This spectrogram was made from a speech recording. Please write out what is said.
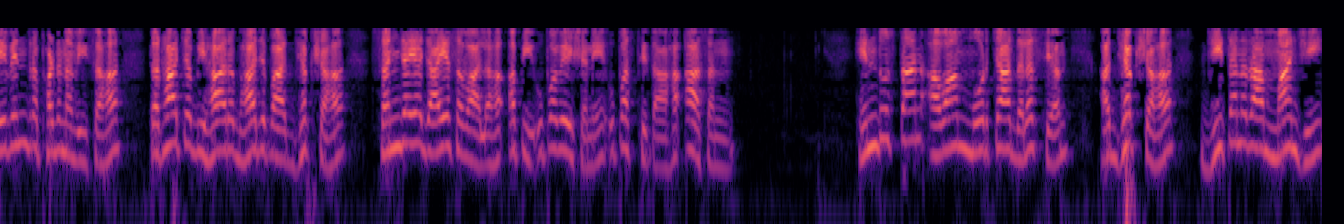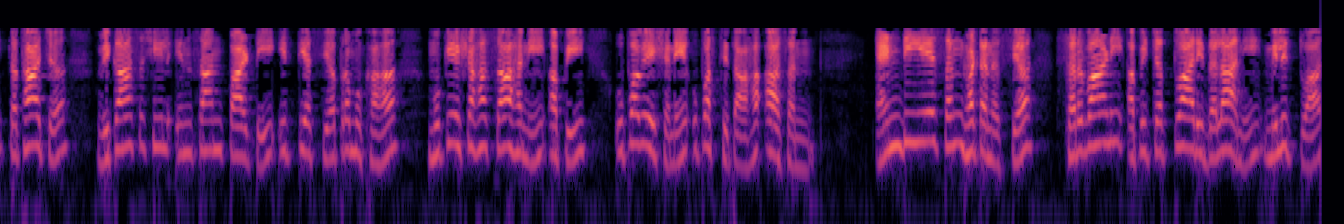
देवेन्द्र फडणवीसः तथा च बिहार भाजपाध्यक्षः संजय जायसवालः अपि उपवेशने उपस्थिताः आसन् हिन्दुस्तान अवाम मोर्चादलस्य अध्यक्षः जीतनराम मांझी तथा च विकासशील इंसान पार्टी इत्यस्य प्रमुखः मुकेशः साहनी अपि उपवेशने उपस्थिताः आसन्। एनडीए संघटनस्य सर्वाणि अपि चत्वारि दलानि मिलित्वा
